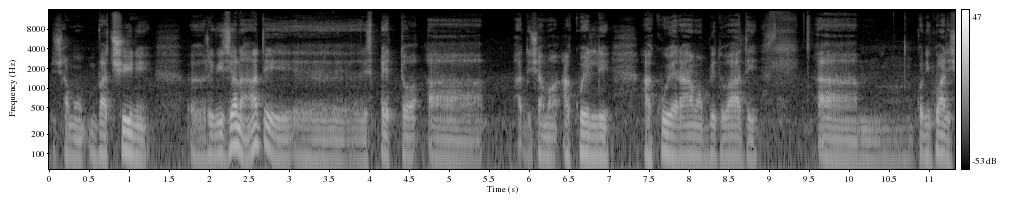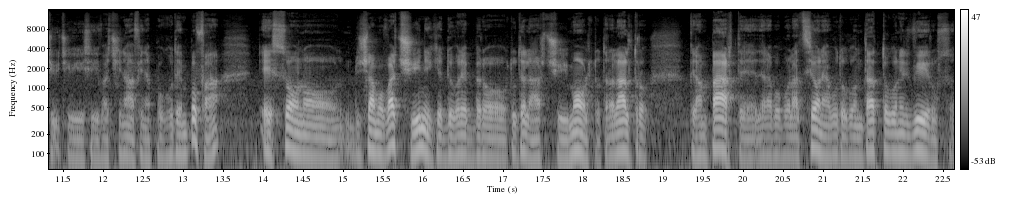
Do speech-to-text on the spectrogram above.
diciamo, vaccini eh, revisionati eh, rispetto a, a, diciamo, a, quelli a cui eravamo abituati a con i quali ci, ci, si vaccinava fino a poco tempo fa e sono diciamo, vaccini che dovrebbero tutelarci molto. Tra l'altro gran parte della popolazione ha avuto contatto con il virus,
